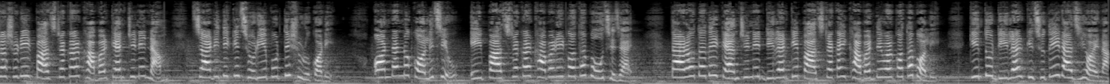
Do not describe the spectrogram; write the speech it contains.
শাশুড়ির পাঁচ টাকার খাবার ক্যান্টিনের নাম চারিদিকে ছড়িয়ে পড়তে শুরু করে। অন্যান্য কলেজেও এই পাঁচ টাকার খাবারের কথা পৌঁছে যায়। তারাও তাদের ক্যান্টিনের ডিলারকে পাঁচ টাকায় খাবার দেওয়ার কথা বলে, কিন্তু ডিলার কিছুতেই রাজি হয় না।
